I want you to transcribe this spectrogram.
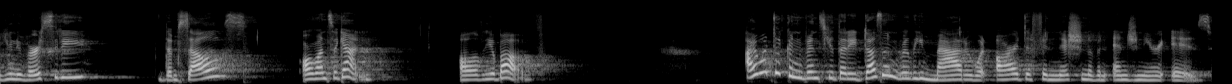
university, themselves, or once again, all of the above? I want to convince you that it doesn't really matter what our definition of an engineer is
